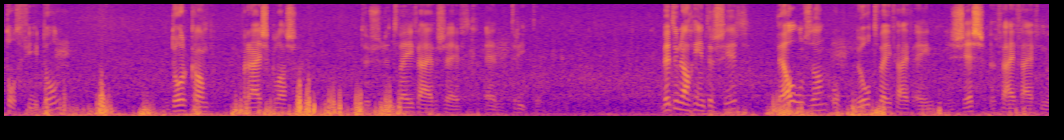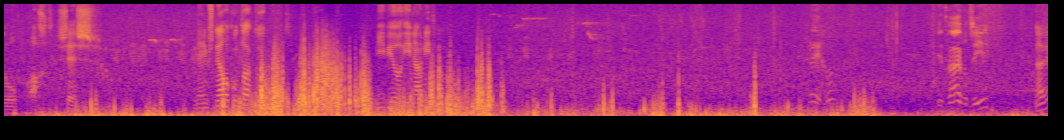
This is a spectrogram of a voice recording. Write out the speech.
tot 4 ton. Dorkamp prijsklasse tussen de 2,75 en 3 ton. Bent u nou geïnteresseerd? Bel ons dan op 0251 655086. Neem snel contact op. Wie wil hier nou niet wonen? Nee, goed. Je twijfelt, zie je? Nee, ja.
